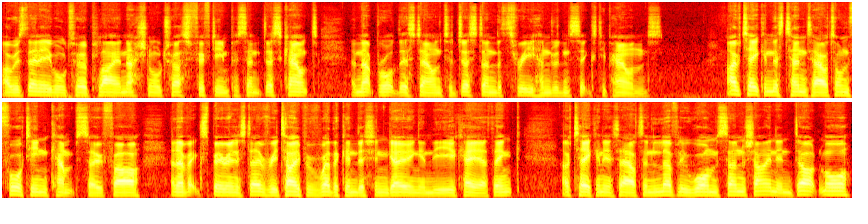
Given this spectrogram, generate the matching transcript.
I was then able to apply a National Trust 15% discount and that brought this down to just under £360. I've taken this tent out on 14 camps so far and I've experienced every type of weather condition going in the UK I think. I've taken it out in lovely warm sunshine in Dartmoor.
